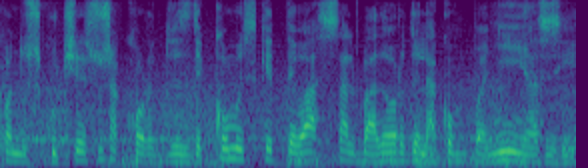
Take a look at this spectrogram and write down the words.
cuando escuché esos acordes de cómo es que te vas Salvador de la compañía si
